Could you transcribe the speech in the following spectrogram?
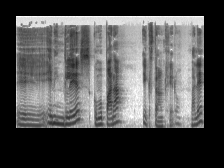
eh, en inglés como para extranjero, ¿vale?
